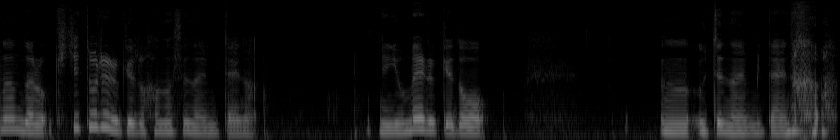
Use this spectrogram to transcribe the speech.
なんだろう聞き取れるけど話せないみたいな、ね、読めるけどうん打てないみたいな。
